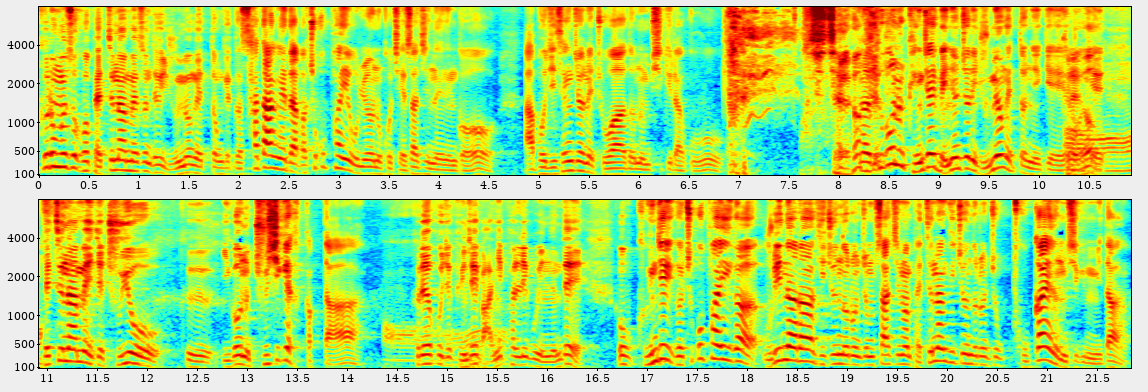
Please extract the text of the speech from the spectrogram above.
그러면서 그 베트남에서는 되게 유명했던 게 그 사당에다가 초코파이 올려놓고 제사 지내는 거 아버지 생전에 좋아하던 음식이라고 아, 진짜요? 아, 그거는 굉장히 몇 년 전에 유명했던 얘기예요. 그래요? 베트남의 이제 주요 그 이거는 주식에 가깝다. 어. 그래갖고 이제 굉장히 많이 팔리고 있는데 어, 굉장히 그 초코파이가 우리나라 기준으로는 좀 싸지만 베트남 기준으로는 좀 고가의 음식입니다.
